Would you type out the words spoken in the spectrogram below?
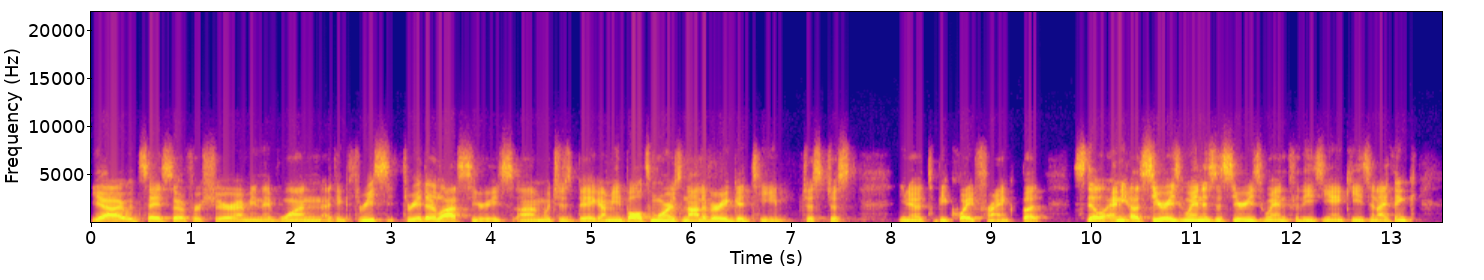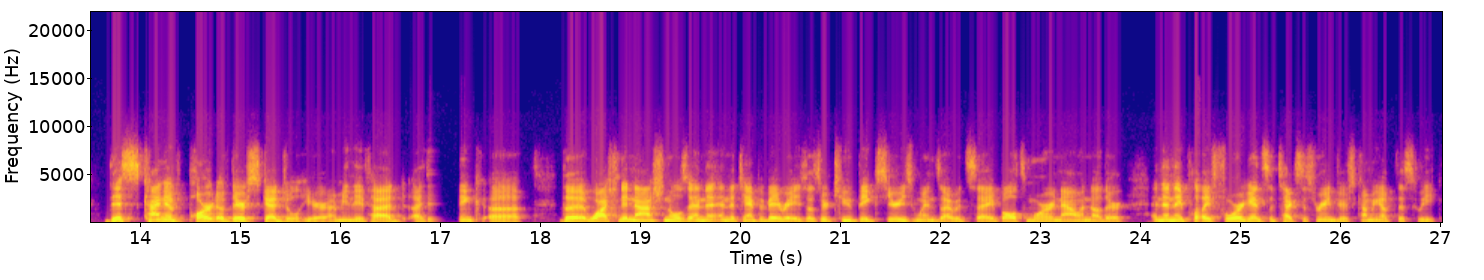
Yeah, I would say so for sure. I mean, they've won, I think, three three of their last series, um, which is big. I mean, Baltimore is not a very good team, just just you know, to be quite frank. But still, any a series win is a series win for these Yankees, and I think this kind of part of their schedule here. I mean, they've had, I think, uh, the Washington Nationals and the and the Tampa Bay Rays. Those are two big series wins, I would say. Baltimore now another, and then they play four against the Texas Rangers coming up this week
